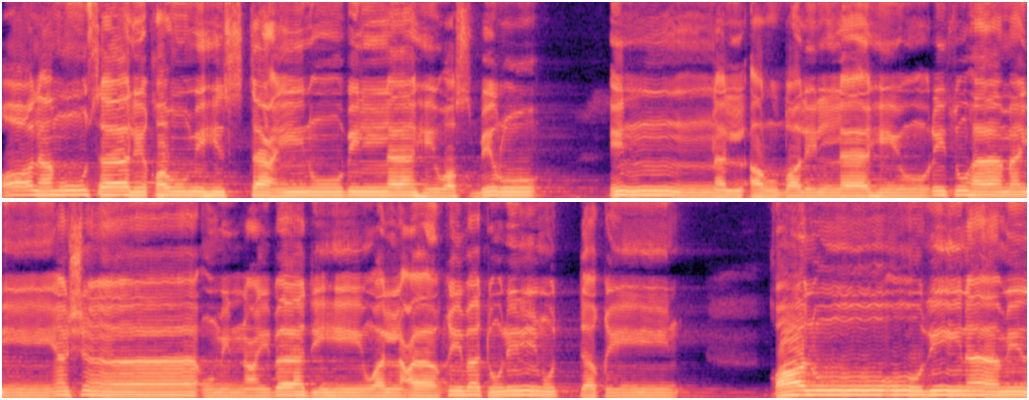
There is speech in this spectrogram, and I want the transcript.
قال موسى لقومه استعينوا بالله واصبروا. ان الأرض لله يورثها من يشاء من عباده والعاقبه للمتقين قالوا اوذينا من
